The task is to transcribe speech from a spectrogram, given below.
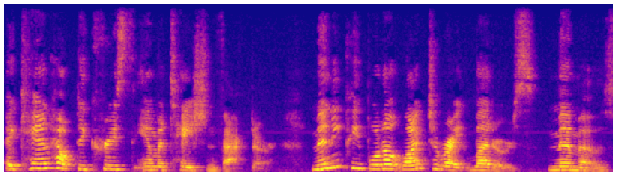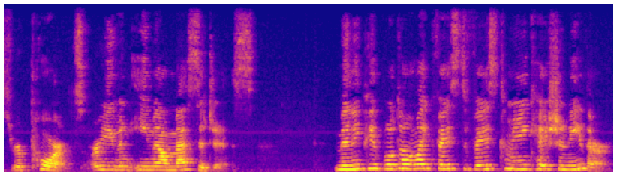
It can help decrease the imitation factor. Many people don't like to write letters, memos, reports, or even email messages. Many people don't like face to face communication either.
